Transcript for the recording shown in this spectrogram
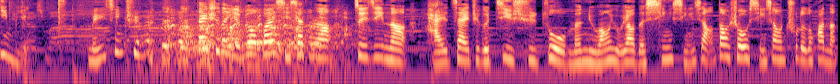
一名，没进去。但是呢也没有关系，夏夏呢最近呢还在这个继续做我们女网友要的新形象。到时候形象出了的话呢，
